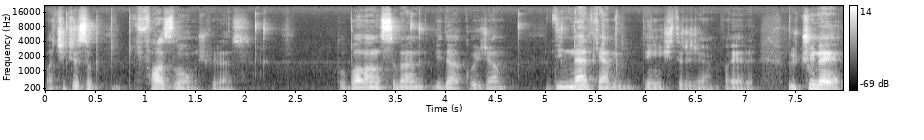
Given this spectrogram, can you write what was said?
Açıkçası fazla olmuş biraz. Bu balansı ben bir daha koyacağım. Dinlerken değiştireceğim ayarı. Üçüne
